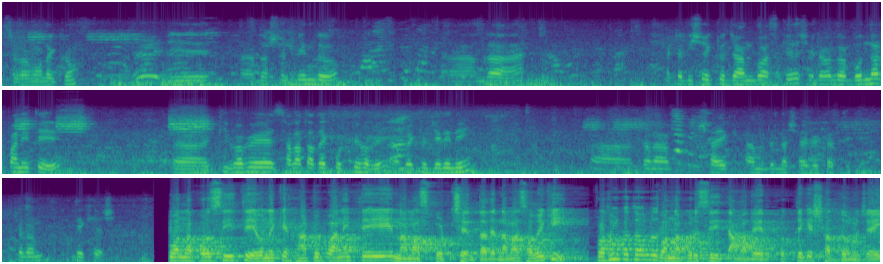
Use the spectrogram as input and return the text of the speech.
আসসালামু আলাইকুম। দর্শক বিন্দু আমরা একটা বিষয় একটু জানব আজকে, সেটা হলো বন্যার পানিতে কীভাবে সালাত আদায় করতে হবে, আমরা একটু জেনে নিই। জনাব শাহেক আহমদুল্লাহ সাহেবের কাছ থেকে। চলুন দেখে আসি। বন্যা পরিস্থিতিতে অনেকে হাঁটু পানিতে নামাজ পড়ছেন। তাদের নামাজ হবে কি? প্রথম কথা হলো, বন্যা পরিস্থিতিতে আমাদের প্রত্যেকের সাধ্য অনুযায়ী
